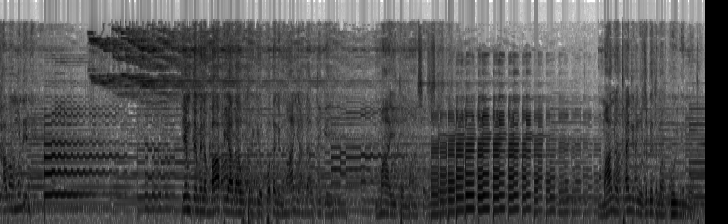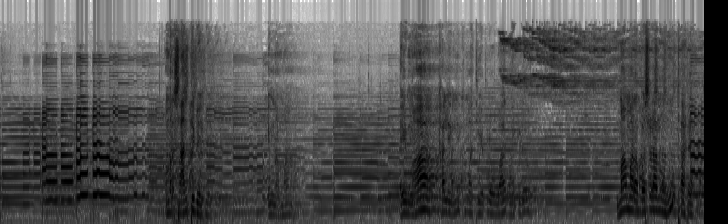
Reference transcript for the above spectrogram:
ખાવા ને. તેમ તેમ એના બાપ યાદ આવતો ગયો, પોતાની મા યાદ આવતી ગઈ. માં ઈ તો માં છે માં ન થાય એટલું જગતમાં કોઈને ન થાય. અમારા શાંતિબેન, એમના માં. એ માં ખાલી મુખમાંથી એટલો વાત નીકળ્યો. માં મારા બસડાનું શું થાયમાં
